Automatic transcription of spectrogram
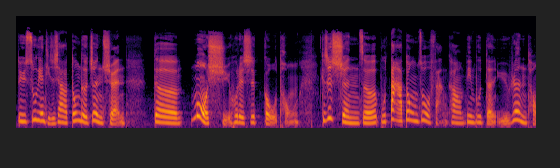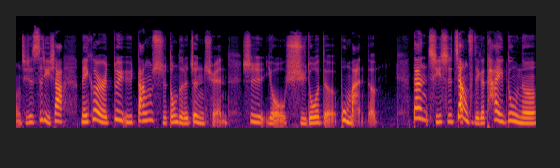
对于苏联体制下的东德政权的默许或者是苟同，可是选择不大动作反抗，并不等于认同。其实私底下，梅克尔对于当时东德的政权是有许多的不满的。但其实这样子的一个态度呢，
